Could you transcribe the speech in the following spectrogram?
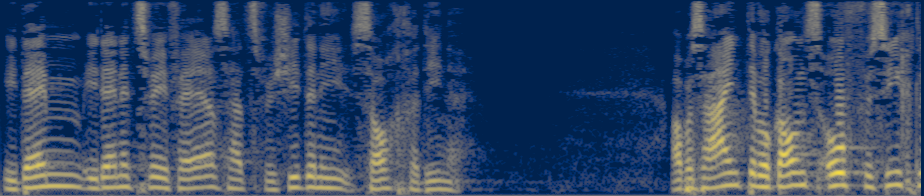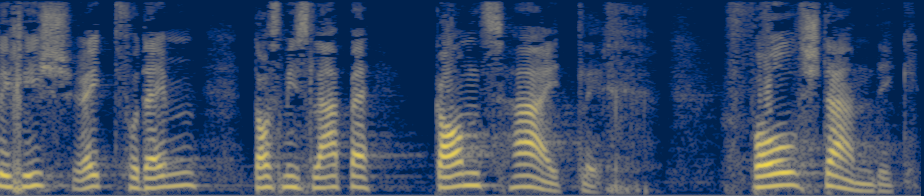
In dem, in diesen zwei Vers hat es verschiedene Sachen drin. Aber das eine, was ganz offensichtlich ist, redet von dem, dass mein Leben ganzheitlich, vollständig,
